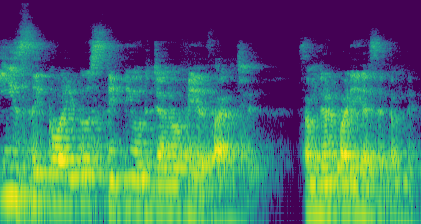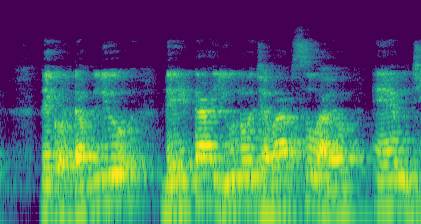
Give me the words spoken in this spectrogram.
ઇઝ ઇક્વલ ટુ સ્થિતિ ઉર્જાનો ફેરફાર છે. સમજણ પડી હશે તમને? દેખો W ડેલ્ટા યુ નો જવાબ શું આવ્યો? Mgh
